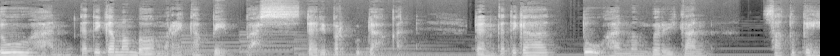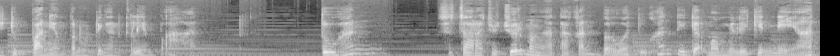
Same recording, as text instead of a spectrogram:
Tuhan ketika membawa mereka bebas dari perbudakan dan ketika Tuhan memberikan satu kehidupan yang penuh dengan kelimpahan. Tuhan secara jujur mengatakan bahwa Tuhan tidak memiliki niat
